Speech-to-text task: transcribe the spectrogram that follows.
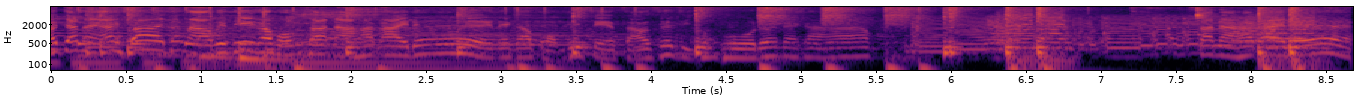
ดี๋ยวจะไหนไอ้ไส้ทั้งหนาวพิธีครับผมสนาฮักไอเดอร์นะครับผมพิเศษสาวเสื้อสีชมพูด้วยนะครับสนาฮักไอเดอร์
